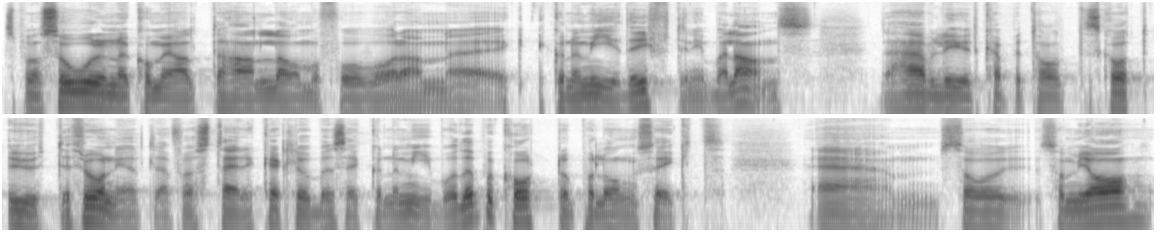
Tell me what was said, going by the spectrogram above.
Sponsorerna kommer alltid handla om att få vår eh, ekonomidriften i balans. Det här blir ju ett kapitaltillskott utifrån egentligen för att stärka klubbens ekonomi, både på kort och på lång sikt. Ehm, så som jag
